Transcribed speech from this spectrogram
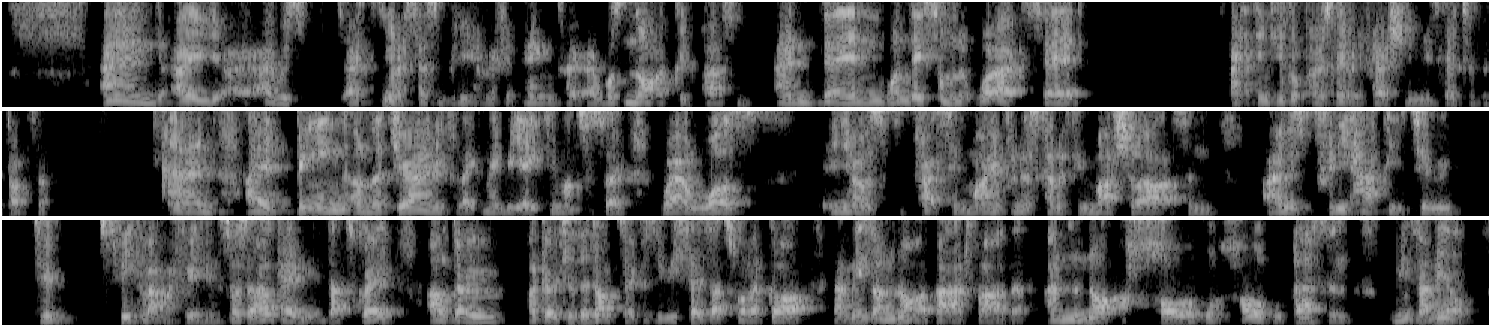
And I, I was, I, you know, I said some pretty horrific things. I, I was not a good person. And then one day, someone at work said, "I think you've got postnatal depression. You need to go to the doctor." And I had been on a journey for like maybe 18 months or so, where I was, you know, I was practicing mindfulness, kind of through martial arts, and I was pretty happy to to speak about my feelings. So I was like, okay, that's great. I'll go. I'll go to the doctor because if he says that's what I've got, that means I'm not a bad father. I'm not a horrible, horrible person. It means I'm ill.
